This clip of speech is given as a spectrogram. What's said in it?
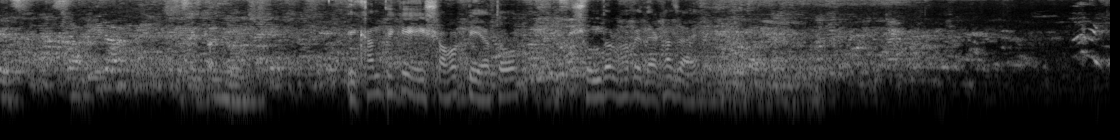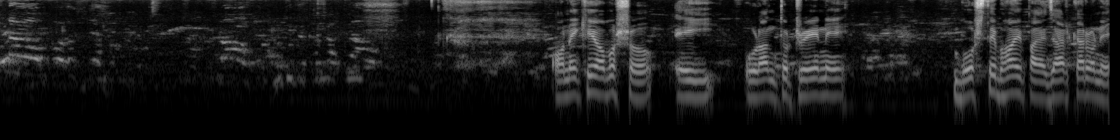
Es español. এখান থেকে এই শহরটি এত সুন্দরভাবে দেখা যায় অনেকে অবশ্য এই উড়ান্ত ট্রেনে বসতে ভয় পায়, যার কারণে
